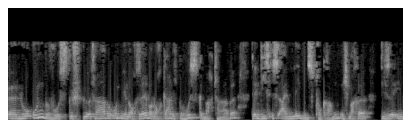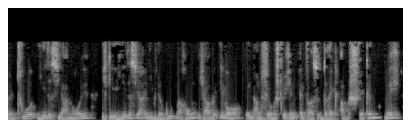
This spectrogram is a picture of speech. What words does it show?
nur unbewusst gespürt habe und mir noch selber noch gar nicht bewusst gemacht habe, denn dies ist ein Lebensprogramm. Ich mache diese Inventur jedes Jahr neu. Ich gehe jedes Jahr in die Wiedergutmachung. Ich habe immer in Anführungsstrichen etwas Dreck am Stecken, nicht?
